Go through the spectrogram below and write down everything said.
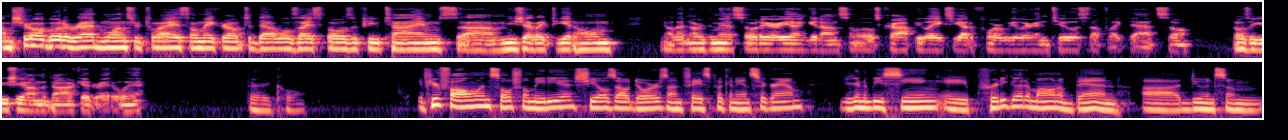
I'm sure I'll go to Red once or twice. I'll make her out to Devils, I suppose, a few times. Um, usually I like to get home you know that northern Minnesota area and get on some of those crappie lakes. You got a four wheeler into stuff like that. So those are usually on the docket right away. Very cool. If you're following social media, Scheels Outdoors on Facebook and Instagram, you're going to be seeing a pretty good amount of Ben uh, doing some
